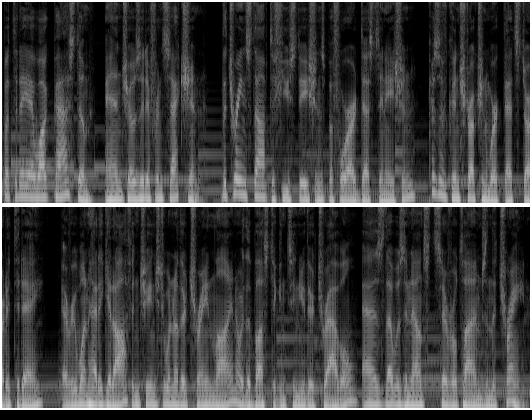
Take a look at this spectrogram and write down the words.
but today I walked past him and chose a different section. The train stopped a few stations before our destination because of construction work that started today. Everyone had to get off and change to another train line or the bus to continue their travel, as that was announced several times in the train.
